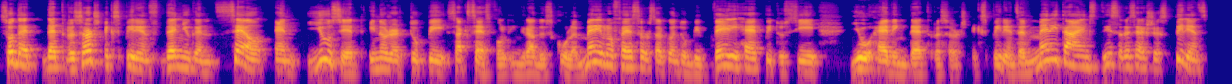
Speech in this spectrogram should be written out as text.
So that that research experience then you can sell and use it in order to be successful in graduate school. And many professors are going to be very happy to see you having that research experience. And many times this research experience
